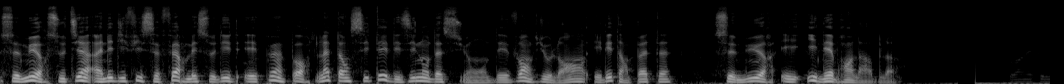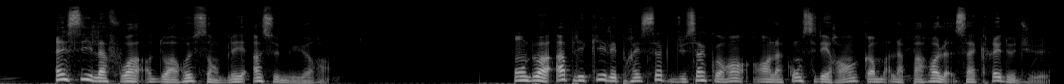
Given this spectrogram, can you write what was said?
Ce mur soutient un édifice ferme et solide et peu importe l'intensité des inondations, des vents violents et des tempêtes, ce mur est inébranlable. Ainsi, la foi doit ressembler à ce mur. On doit appliquer les préceptes du Saint-Coran en la considérant comme la parole sacrée de Dieu.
